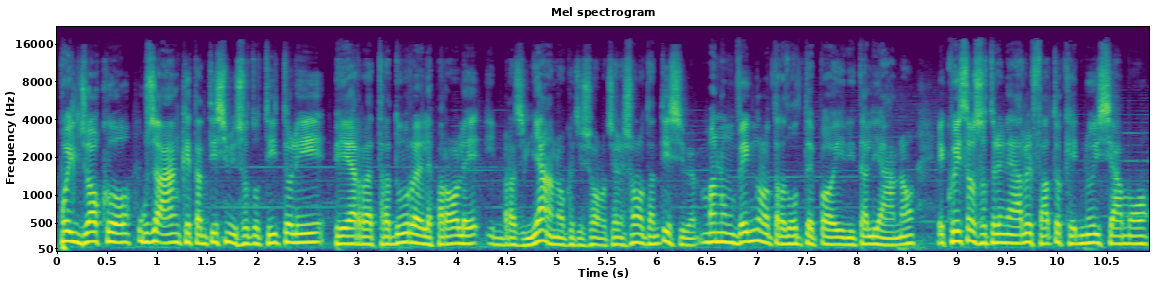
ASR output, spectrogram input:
Poi il gioco usa anche tantissimi sottotitoli per tradurre le parole in brasiliano che ci sono, ce ne sono tantissime, ma non vengono tradotte poi in italiano. E questo a sottolineare il fatto che noi siamo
